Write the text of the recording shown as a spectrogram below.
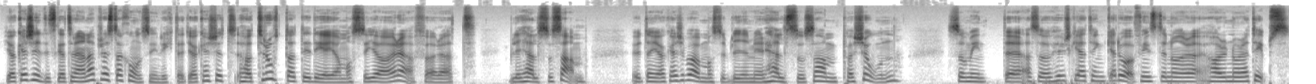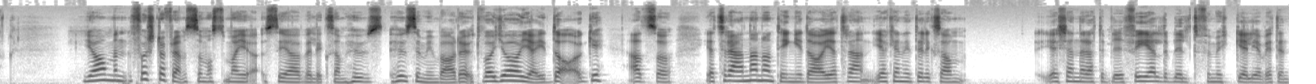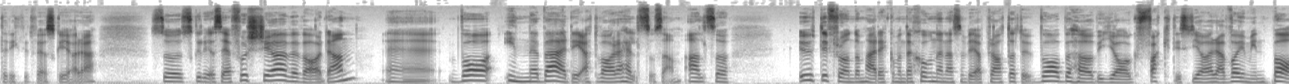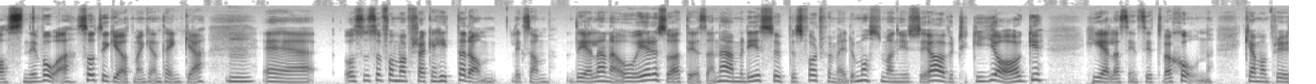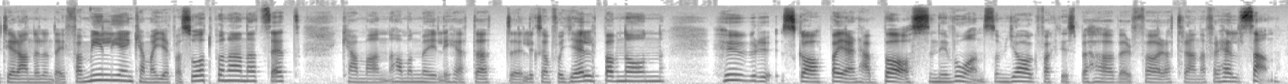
jag kanske inte ska träna prestationsinriktat. Jag kanske har trott att det är det jag måste göra för att bli hälsosam. Utan jag kanske bara måste bli en mer hälsosam person. Som inte, alltså hur ska jag tänka då? Finns det några, har du några tips? Ja, men först och främst så måste man ju se över liksom hur, hur ser min vardag ut? Vad gör jag idag? Alltså, jag tränar någonting idag, jag, trän, jag kan inte liksom, jag känner att det blir fel, det blir lite för mycket eller jag vet inte riktigt vad jag ska göra. Så skulle jag säga först se över vardagen. Eh, vad innebär det att vara hälsosam? Alltså utifrån de här rekommendationerna som vi har pratat om, vad behöver jag faktiskt göra? Vad är min basnivå? Så tycker jag att man kan tänka. Mm. Eh, och så, så får man försöka hitta de liksom, delarna. Och är det så att det är så här, nej men det är supersvårt för mig, då måste man ju se över, tycker jag, hela sin situation. Kan man prioritera annorlunda i familjen? Kan man hjälpas åt på något annat sätt? Kan man, har man möjlighet att eh, liksom, få hjälp av någon? hur skapar jag den här basnivån som jag faktiskt behöver för att träna för hälsan?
